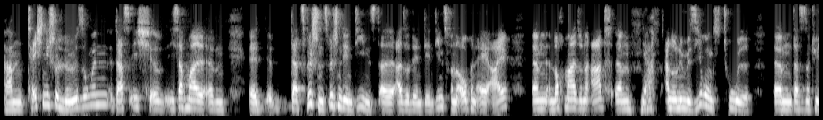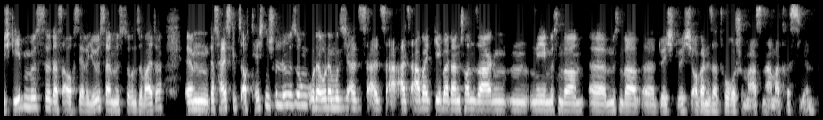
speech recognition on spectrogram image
ähm, technische Lösungen, dass ich, äh, ich sag mal, ähm, äh, dazwischen, zwischen den Dienst, äh, also den, den Dienst von OpenAI, ähm, nochmal so eine Art ähm, ja, Anonymisierungstool, ähm, das es natürlich geben müsste, das auch seriös sein müsste und so weiter. Ähm, das heißt, gibt es auch technische Lösungen oder, oder muss ich als, als, als Arbeitgeber dann schon sagen, mh, hm, nee, müssen wir, äh, müssen wir äh, durch, durch organisatorische Maßnahmen adressieren?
